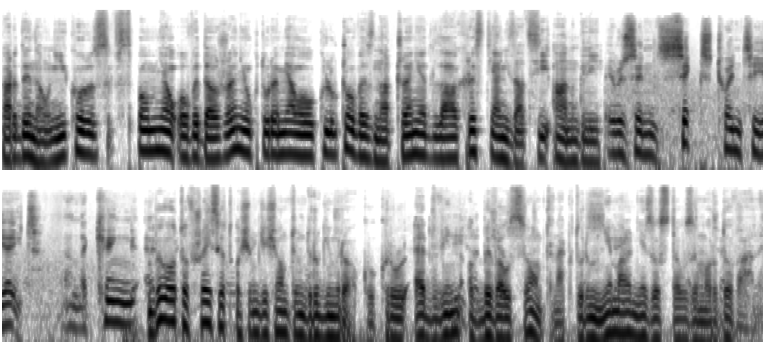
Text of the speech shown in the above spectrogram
Kardynał Nichols wspomniał o wydarzeniu, które miało kluczowe znaczenie dla chrystianizacji Anglii. Było to w 682 roku. Król Edwin odbywał sąd, na którym niemal nie został zamordowany.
